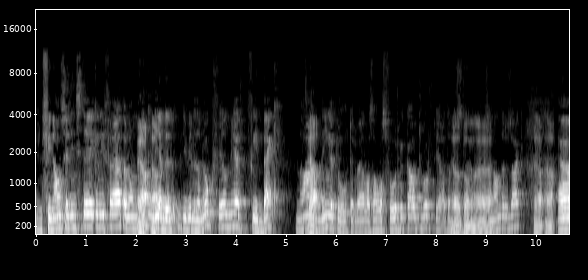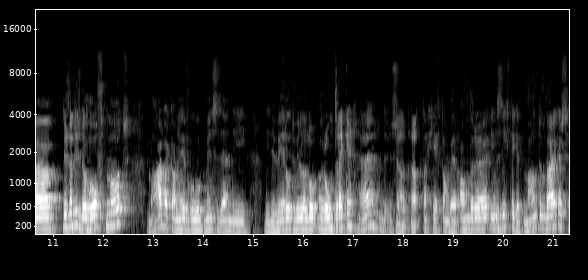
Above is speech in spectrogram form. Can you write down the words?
hun financiën insteken in feite. Om, Ja, en die, hebben, die willen dan ook veel meer feedback naar dingen toe. Terwijl als alles voorgekoud wordt, ja, dat, Ja, is, dan, dat is eh, een andere zaak. Ja, ja. Eh, dus dat is de hoofdmoot. Maar dat kan even goed mensen zijn die, die de wereld willen rondtrekken. Hè. Dus Ja, ja. dat geeft dan weer andere inzichten. Je hebt mountainbikers,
